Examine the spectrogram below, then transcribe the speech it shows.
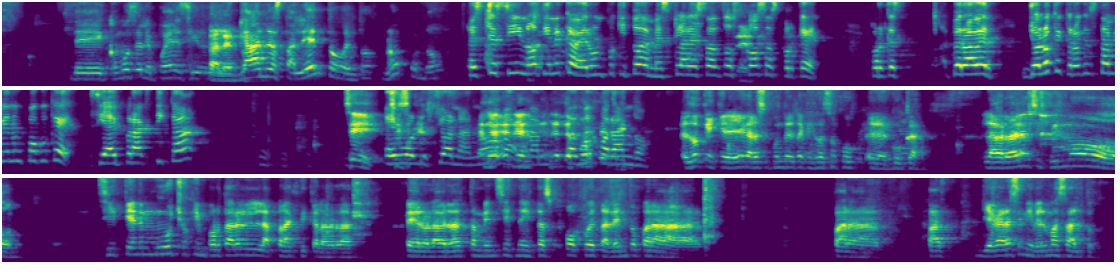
de ¿cómo se le puede decir? De ganas, talento, entonces, no, pues no. Es que sí, ¿no? Tiene que haber un poquito de mezcla de esas dos cosas, ¿por qué? Porque, pero a ver, yo lo que creo que es también un poco que si hay práctica, sí, evoluciona, ¿no? va, mejorando es lo que quería llegar a ese punto ahorita que dijo eh, Cuca. La verdad, el ciclismo sí tiene mucho que importar en la práctica, la verdad. Pero la verdad también sí necesitas poco de talento para, para, llegar a ese nivel más alto.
